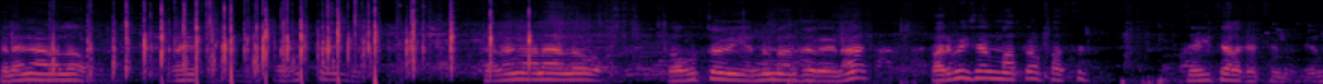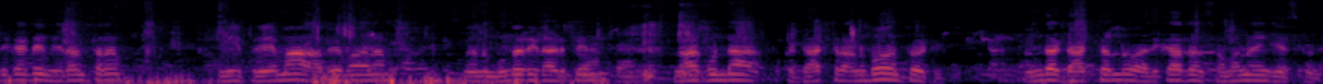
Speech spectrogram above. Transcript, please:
తెలంగాణలో ప్రభుత్వం తెలంగాణలో ప్రభుత్వం ఎన్ని మంజూరైనా పర్మిషన్ మాత్రం ఫస్ట్ జగిత్యాలకు వచ్చింది. ఎందుకంటే నిరంతరం మీ ప్రేమ అభిమానం నన్ను ముందడికి నడిపింది. నాకున్న ఒక డాక్టర్ అనుభవంతో అందరు డాక్టర్లు అధికారులను సమన్వయం చేసుకుని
